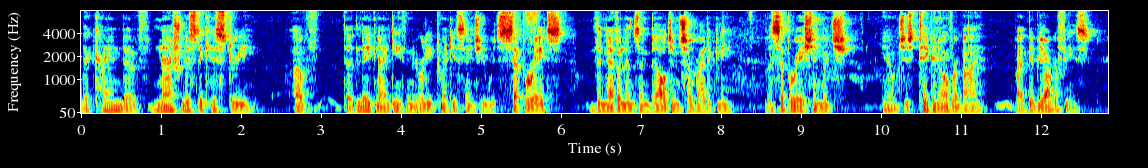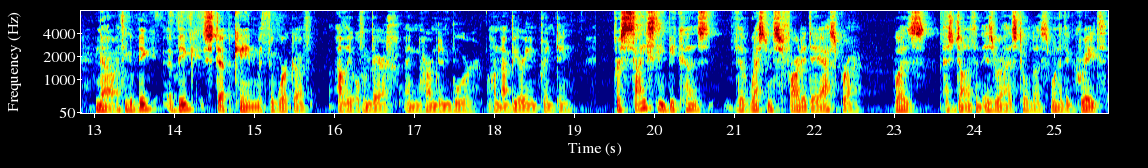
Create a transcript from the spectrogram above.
the kind of nationalistic history of the late 19th and early 20th century, which separates the Netherlands and Belgium so radically, a separation which you know which is taken over by by bibliographies. Now, I think a big a big step came with the work of Adri Offenberg and Harm den Boer on Iberian printing, precisely because the Western Sephardic diaspora was, as Jonathan Israel has told us, one of the great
